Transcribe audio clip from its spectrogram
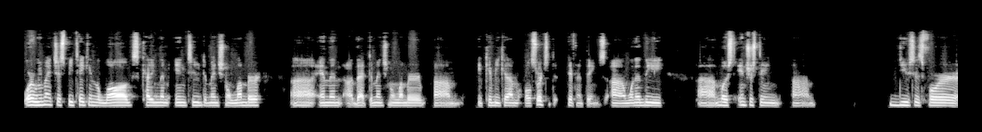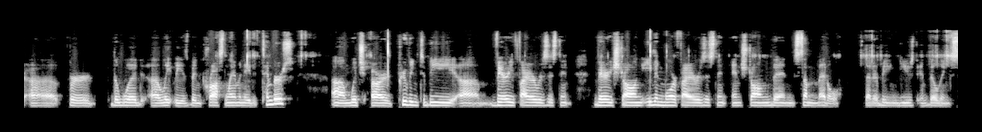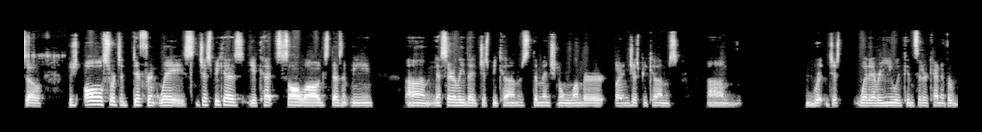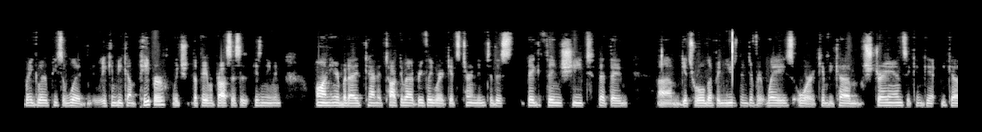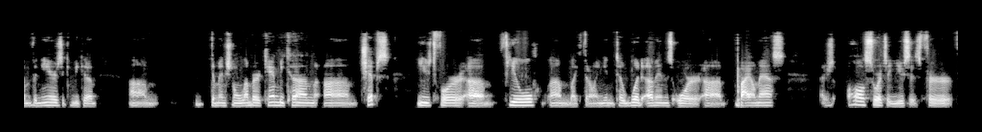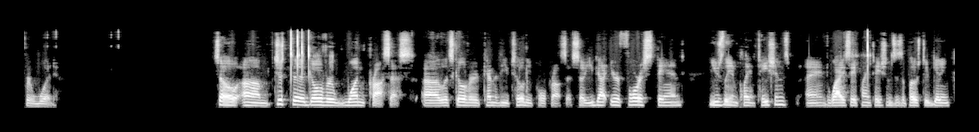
Or we might just be taking the logs, cutting them into dimensional lumber, uh, and then uh, that dimensional lumber, um, it can become all sorts of different things. Uh, one of the uh, most interesting um, uses for uh, for the wood uh, lately has been cross-laminated timbers um, which are proving to be um, very fire resistant, very strong, even more fire resistant and strong than some metal that are being used in buildings. So there's all sorts of different ways. Just because you cut saw logs doesn't mean um, necessarily that it just becomes dimensional lumber and just becomes um, just whatever you would consider kind of a regular piece of wood. It can become paper, which the paper process isn't even on here, but I kind of talked about it briefly where it gets turned into this big thin sheet that then um, gets rolled up and used in different ways, or it can become strands, it can get become veneers, it can become um, dimensional lumber, can become um, chips, used for um, fuel, um, like throwing into wood ovens or uh, biomass. There's all sorts of uses for, for wood. So um, just to go over one process, uh, let's go over kind of the utility pole process. So you got your forest stand, usually in plantations, and why I say plantations as opposed to getting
